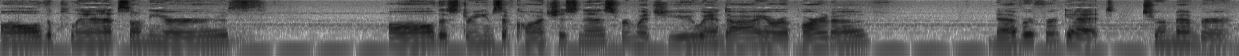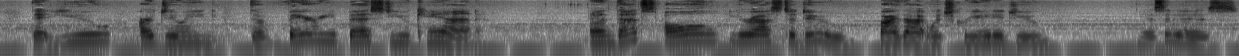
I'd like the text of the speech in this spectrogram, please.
all the plants on the earth, all the streams of consciousness from which you and I are a part of. Never forget to remember that you are doing the very best you can. And that's all you're asked to do by that which created you. Yes, it is.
